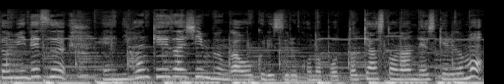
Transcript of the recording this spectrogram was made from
とみです、えー日本経済新聞がお送りするこのポッドキャストなんですけれども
